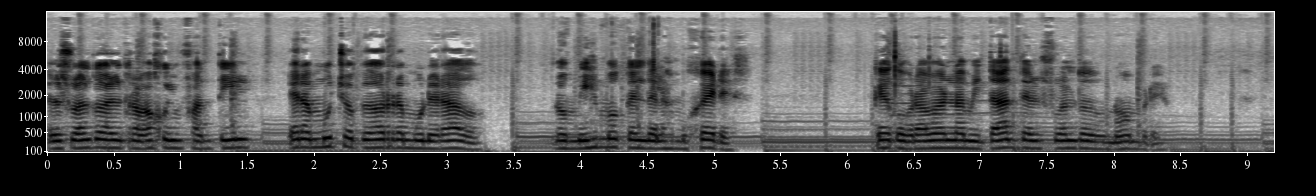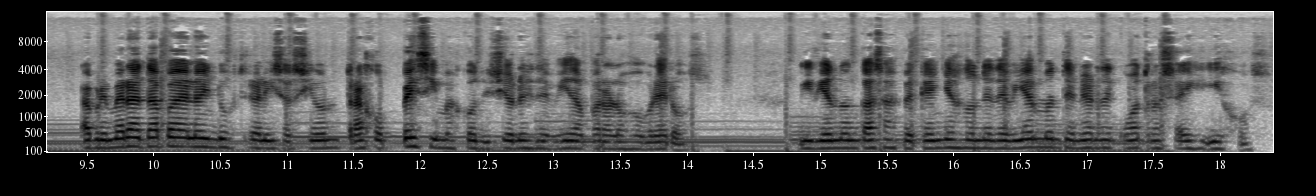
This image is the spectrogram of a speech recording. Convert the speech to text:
El sueldo del trabajo infantil era mucho peor remunerado, lo mismo que el de las mujeres, que cobraban la mitad del sueldo de un hombre. La primera etapa de la industrialización trajo pésimas condiciones de vida para los obreros, viviendo en casas pequeñas donde debían mantener de 4 a 6 hijos.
